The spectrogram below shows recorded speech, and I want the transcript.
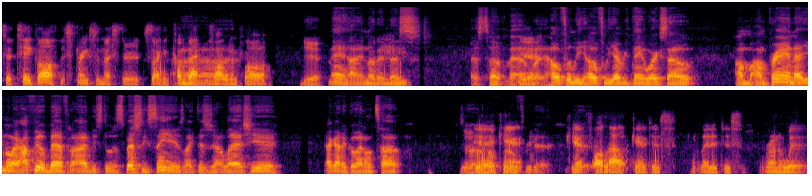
to take off the spring semester so I can come back uh, the following fall. Yeah, man, I didn't know that. Mm-hmm. That's that's tough, man. Yeah. But hopefully, hopefully everything works out I'm I'm praying that you know like I feel bad for the Ivy students, especially seniors. Like this is your last year. I got to go out on top. So yeah, hope, can't that, can't yeah. fall out. Can't just let it just run away.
